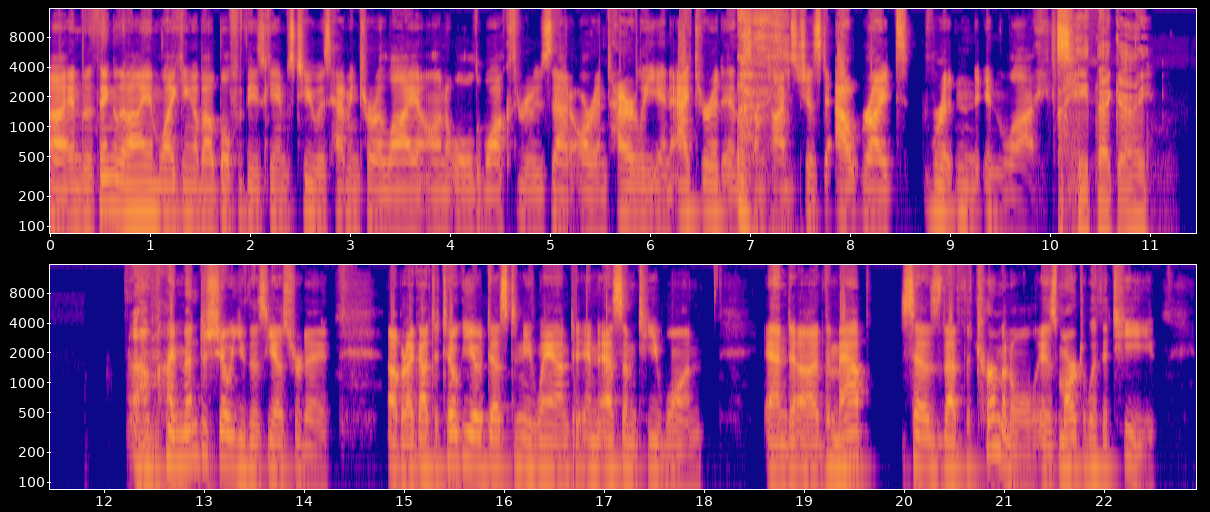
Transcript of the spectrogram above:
Uh, and the thing that I am liking about both of these games too is having to rely on old walkthroughs that are entirely inaccurate and sometimes just outright written in lies. I hate that guy. Um, I meant to show you this yesterday, uh, but I got to Tokyo Destiny Land in SMT one, and uh, the map says that the terminal is marked with a T,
